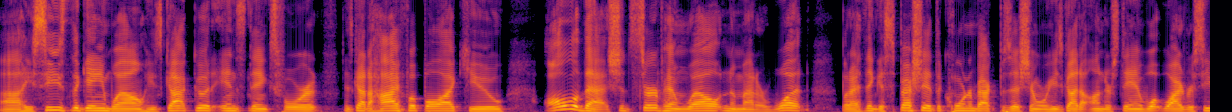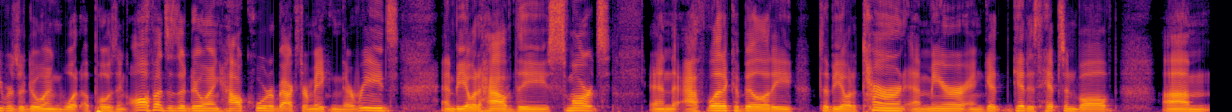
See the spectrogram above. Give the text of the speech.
Uh, he sees the game well. He's got good instincts for it. He's got a high football IQ. All of that should serve him well no matter what. But I think, especially at the cornerback position, where he's got to understand what wide receivers are doing, what opposing offenses are doing, how quarterbacks are making their reads, and be able to have the smarts and the athletic ability to be able to turn and mirror and get get his hips involved. Um,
